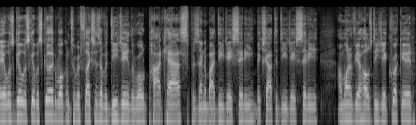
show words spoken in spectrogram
Hey, what's good? What's good? What's good? Welcome to Reflections of a DJ, the Road podcast, presented by DJ City. Big shout out to DJ City. I'm one of your hosts, DJ Crooked.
